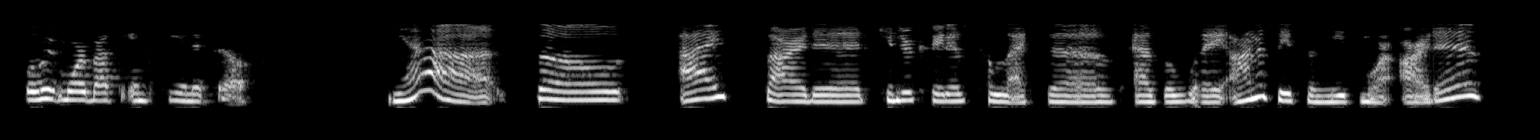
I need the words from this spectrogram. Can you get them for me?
a little bit more about the entity in itself. Yeah. So I started Kindred Creatives Collective as a way, honestly, to meet more artists.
